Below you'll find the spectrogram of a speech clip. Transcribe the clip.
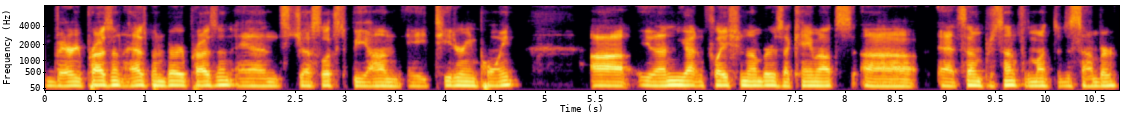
very present, has been very present, and just looks to be on a teetering point. Uh, then you got inflation numbers that came out uh, at 7% for the month of December.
